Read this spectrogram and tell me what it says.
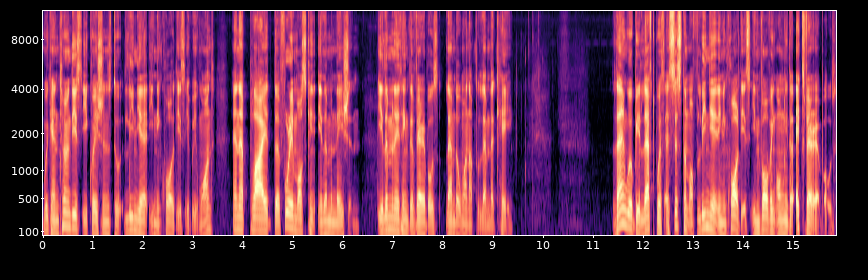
We can turn these equations to linear inequalities if we want and apply the Fourier-Motzkin elimination, eliminating the variables lambda 1 up to lambda k. Then we'll be left with a system of linear inequalities involving only the x variables.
